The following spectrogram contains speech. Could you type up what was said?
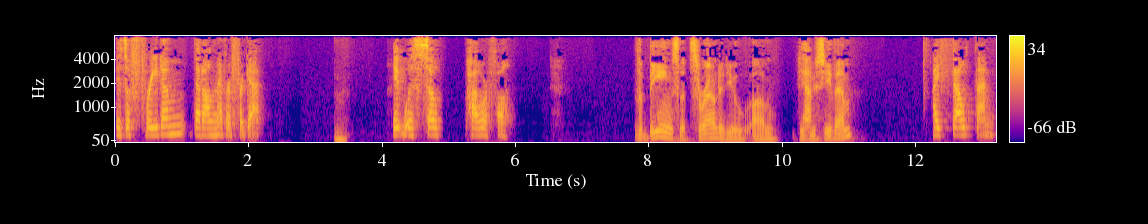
is a freedom that I'll never forget. Mm. It was so powerful. The beings that surrounded you, um, did yeah. you see them? I felt them.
